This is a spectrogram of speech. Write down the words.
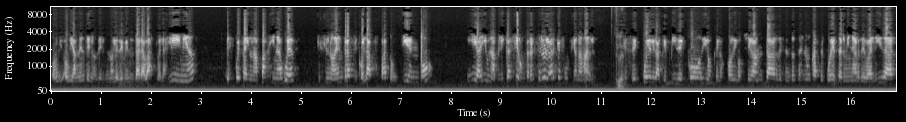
obviamente no, no, le deben dar abasto a las líneas. Después hay una página web que si uno entra se colapsa todo el tiempo. Y hay una aplicación para el celular que funciona mal. Que se cuelga, que pide códigos, que los códigos llegan tardes, entonces nunca se puede terminar de validar.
